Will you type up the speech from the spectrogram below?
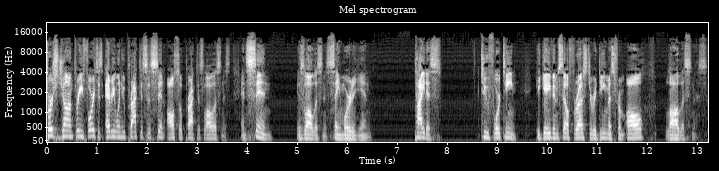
1 John 3 4 says, Everyone who practices sin also practices lawlessness. And sin is lawlessness. Same word again. Titus 2:14 He gave himself for us to redeem us from all lawlessness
